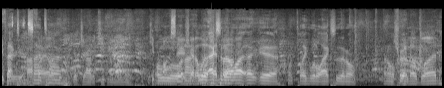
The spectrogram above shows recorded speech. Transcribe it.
Right back to inside time. good job at keeping him on the keeping him on the Oh, stage. and Got a a little little accidental. Uh, yeah, looked like a little accidental. I don't Hopefully no blood.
